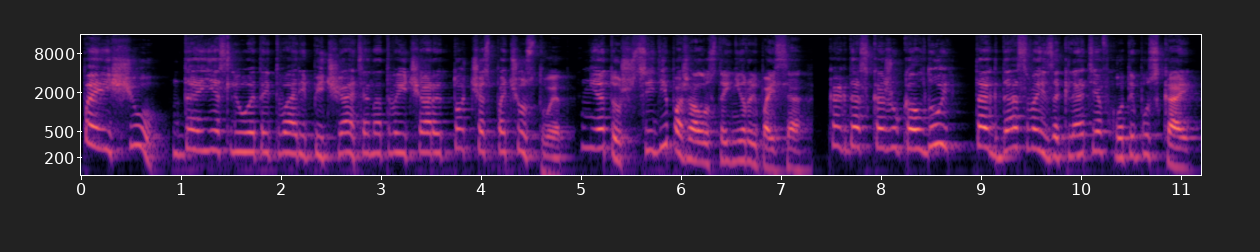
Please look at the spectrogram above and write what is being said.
«Поищу! Да если у этой твари печать, она твои чары тотчас почувствует. Нет уж, сиди, пожалуйста, и не рыпайся. Когда скажу колдуй, тогда свои заклятия в ход и пускай.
